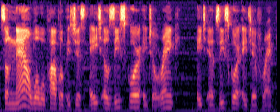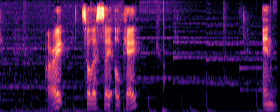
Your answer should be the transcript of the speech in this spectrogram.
So now what will pop up is just HOZ score, HO rank, HFZ score, HF rank. Alright, so let's say OK. And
